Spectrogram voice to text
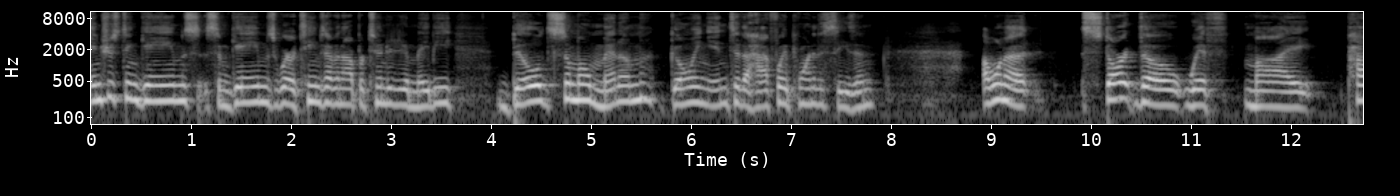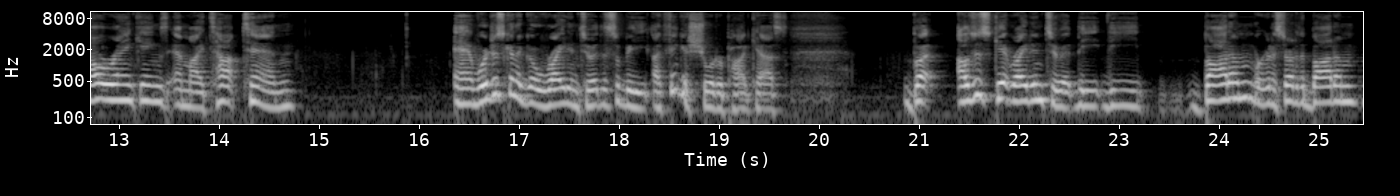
interesting games. Some games where teams have an opportunity to maybe build some momentum going into the halfway point of the season. I want to start though with my power rankings and my top 10 and we're just going to go right into it this will be i think a shorter podcast but I'll just get right into it. The the bottom, we're going to start at the bottom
